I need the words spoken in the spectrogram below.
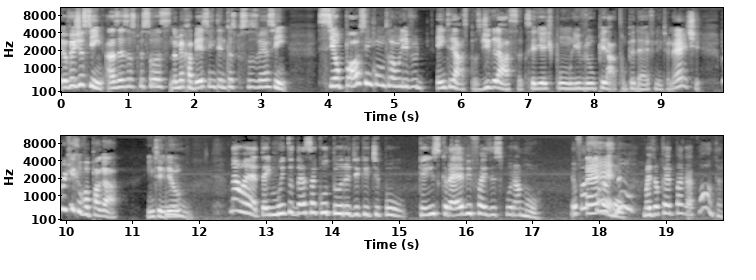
Eu vejo assim, às vezes as pessoas, na minha cabeça, eu entendo que as pessoas veem assim. Se eu posso encontrar um livro, entre aspas, de graça, que seria tipo um livro pirata, um PDF na internet, por que, que eu vou pagar? Entendeu? Hum. Não, é, tem muito dessa cultura de que, tipo, quem escreve faz isso por amor. Eu faço é, por amor, não. mas eu quero pagar a conta.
